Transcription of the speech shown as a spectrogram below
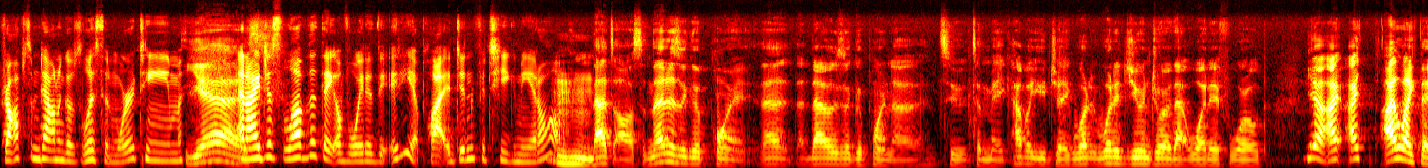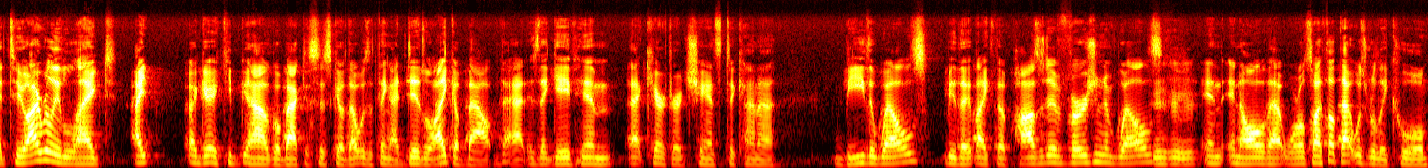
drops them down and goes, listen, we're a team. Yeah. And I just love that they avoided the idiot plot. It didn't fatigue me at all. Mm-hmm. Mm-hmm. That's awesome. That is a good point. That that was a good point uh, to to make. How about you, Jake? What what did you enjoy of that what if world? Yeah, I, I, I like that too. I really liked. I I keep. I'll go back to Cisco. That was the thing I did like about that is they gave him that character a chance to kind of be the Wells, be the like the positive version of Wells mm-hmm. in in all of that world. So I thought that was really cool.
